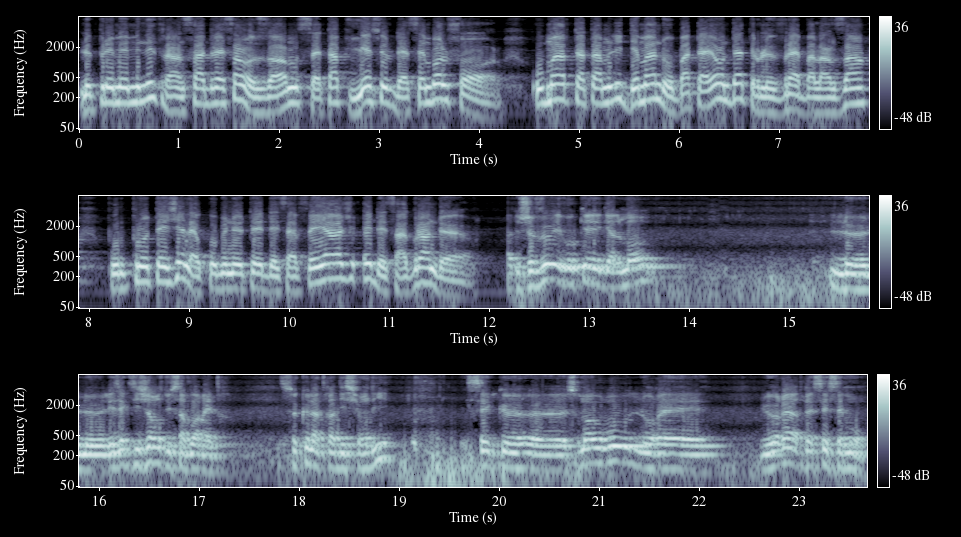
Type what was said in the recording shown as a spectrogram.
le Premier ministre, en s'adressant aux hommes, s'est appuyé sur des symboles forts. Oumar Tatamli demande au bataillon d'être le vrai balançant pour protéger les communautés de sa feuillage et de sa grandeur. Je veux évoquer également les exigences du savoir-être. Ce que la tradition dit, c'est que euh, lui aurait adressé ces mots.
